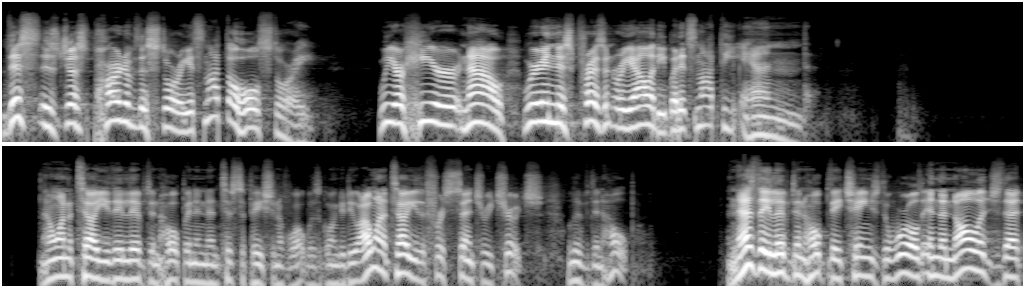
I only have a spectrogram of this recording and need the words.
This is just part of the story, it's not the whole story. We are here now, we're in this present reality, but it's not the end. I want to tell you, they lived in hope and in anticipation of what was going to do. I want to tell you, the first century church lived in hope. And as they lived in hope, they changed the world in the knowledge that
